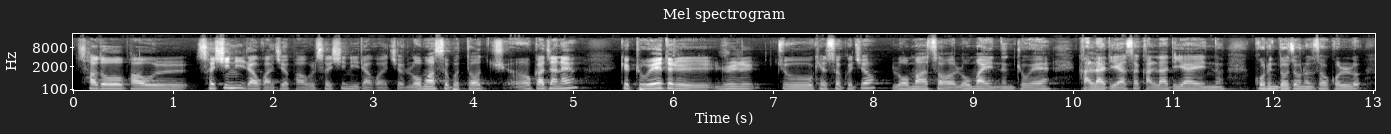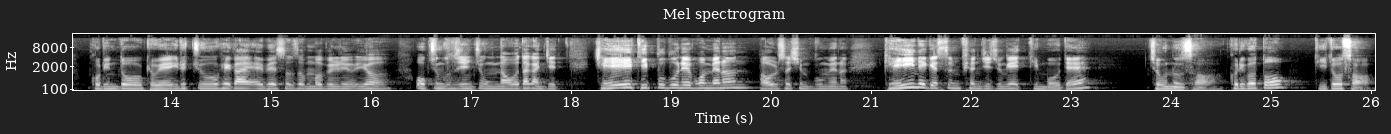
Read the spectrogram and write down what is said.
사도 바울 서신이라고 하죠. 바울 서신이라고 하죠. 로마서부터 쭉 가잖아요. 그 교회들을 쭉 해서 그죠? 로마서 로마에 있는 교회, 갈라디아서 갈라디아에 있는 고린도전서 고린도 교회 이렇게 쭉 해가 에베소서 뭐 빌려 옥중 서신 쭉 나오다가 이제 제일 뒷부분에 보면은 바울 서신 보면은 개인에게 쓴 편지 중에 디모데, 전후서 그리고 또 디도서,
